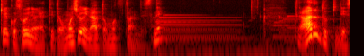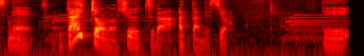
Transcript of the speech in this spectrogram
結構そういうのをやってて面白いなと思ってたんですね。ある時ですねその大腸の手術があったんですよ。で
